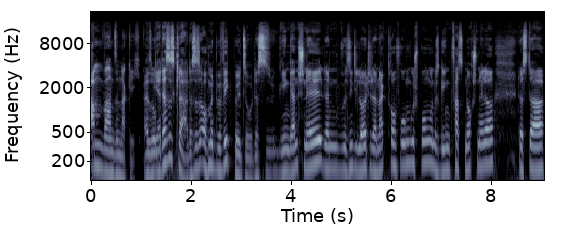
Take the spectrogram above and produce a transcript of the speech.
Bam, waren sie nackig. Also, Ja, das ist klar. Das ist auch mit Bewegtbild so. Das ging ganz schnell, dann sind die Leute da nackt drauf rumgesprungen und es ging fast noch schneller, dass da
